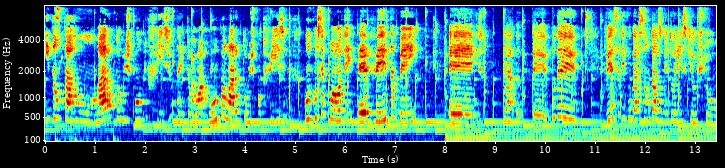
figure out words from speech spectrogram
Então tá no laratorres.fisio, né? Então é o arroba laratorres.fisio, onde você pode é, ver também, é, é, poder ver essa divulgação das mentorias que eu estou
